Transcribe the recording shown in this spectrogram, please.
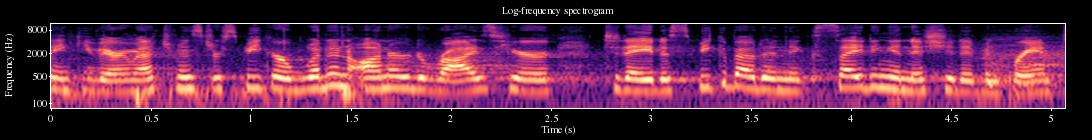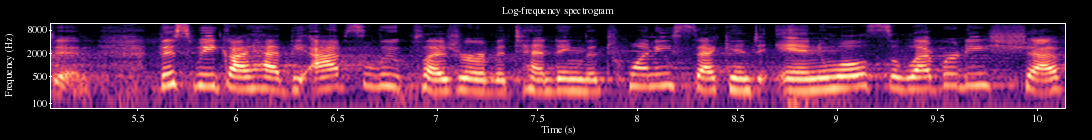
Thank you very much, Mr. Speaker. What an honour to rise here today to speak about an exciting initiative in Brampton. This week, I had the absolute pleasure of attending the 22nd annual Celebrity Chef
